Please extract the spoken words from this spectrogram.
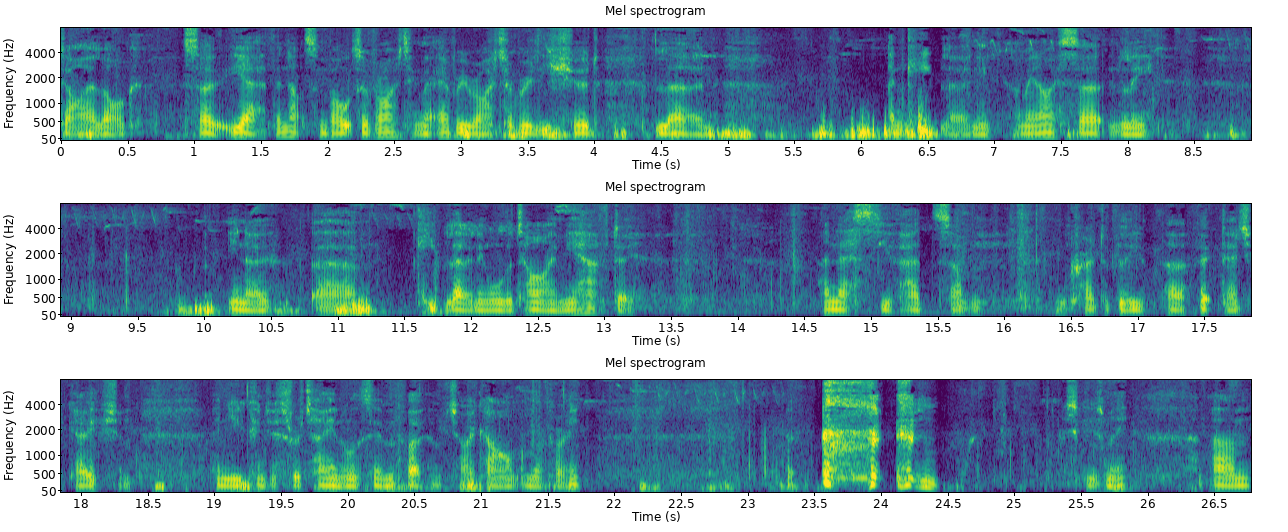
dialogue. So, yeah, the nuts and bolts of writing that every writer really should learn. and keep learning. I mean, I certainly, you know, um, keep learning all the time. You have to, unless you've had some incredibly perfect education and you can just retain all this info, which I can't, I'm afraid. Excuse me. Um,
